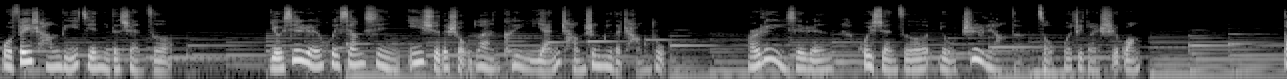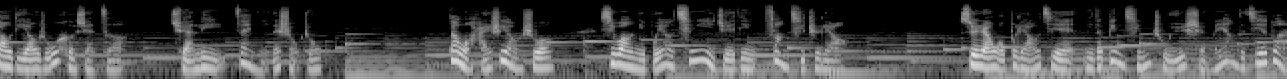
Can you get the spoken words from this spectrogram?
我非常理解你的选择。有些人会相信医学的手段可以延长生命的长度，而另一些人会选择有质量的走过这段时光。到底要如何选择？权力在你的手中。但我还是要说，希望你不要轻易决定放弃治疗。虽然我不了解你的病情处于什么样的阶段，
